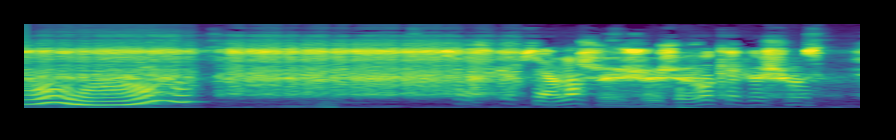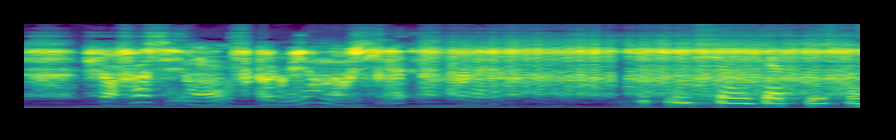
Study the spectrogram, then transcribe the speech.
Ouais, on n'aura rien. hein. Parce que finalement, je, je, je vois quelque chose. Puis parfois, c'est, on faut pas oublier, on a aussi la, la toilette. Si on capte, il sera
